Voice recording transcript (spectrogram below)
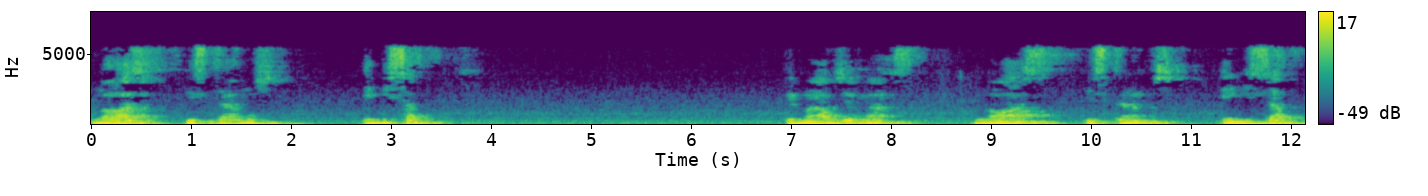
Nós estamos em missão. Irmãos e irmãs, nós estamos em missão.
